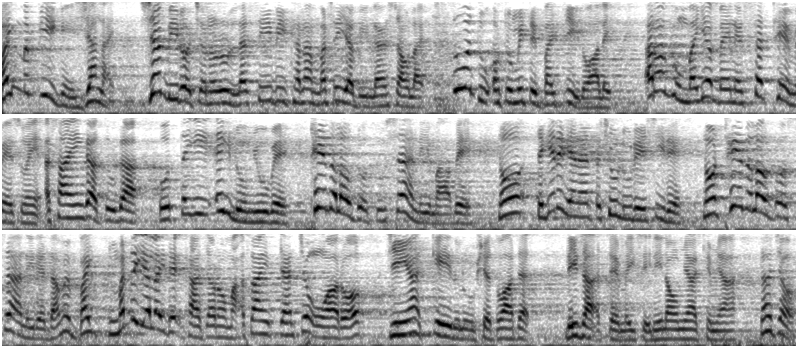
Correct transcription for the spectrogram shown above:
ဘိုက်မပြည့်ခင်ရက်လိုက်ရက်ပြီးတော့ကျွန်တော်တို့လက်ဆေးပြီးခဏမတ်တရက်ပြီးလမ်းလျှောက်လိုက်သူ့အတူ automatic ဘိုက်ပြည့်သွားလိမ့်အဲ့တော့ကိုမရက်ပဲနဲ့ဆက်ထည့်မယ်ဆိုရင်အဆိုင်ကသူကဟိုတရီအိတ်လိုမျိုးပဲထဲသလောက်တော့သူဆက်နေမှာပဲနော်တကယ်တကယ်နဲ့တချို့လူတွေရှိတယ်နော်ထဲသလောက်တော့ဆက်နေတယ်ဒါပေမဲ့ဘိုက်မတ်တရက်လိုက်တဲ့အခါကျတော့မှအဆိုင်ပြန်ကျုံသွားတော့ရင်ကကေတယ်လို့ဖြစ်သွားတတ်လေးစားအတဲမိတ်ဆွေနေနောင်များခင်များဒါကြောင့်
